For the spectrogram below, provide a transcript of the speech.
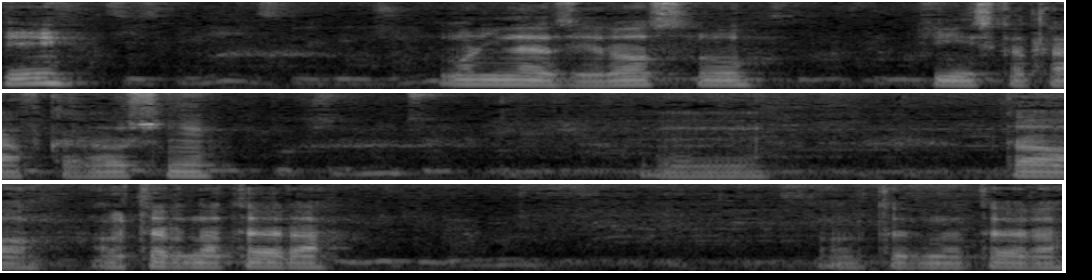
I molinezje rosną, chińska trawka rośnie. Yy, To alternatera. Alternatera.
